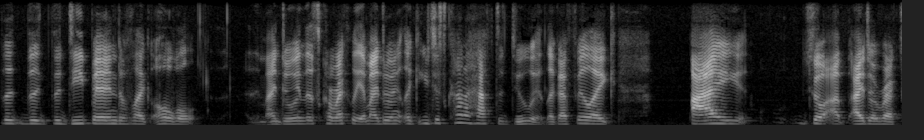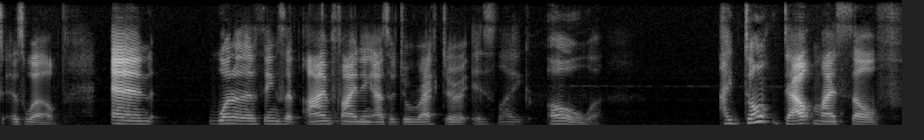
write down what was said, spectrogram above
the, the, the deep end of like, oh, well, am I doing this correctly? Am I doing like, you just kind of have to do it. Like, I feel like I, so I, I direct as well. And one of the things that I'm finding as a director is like, oh, I don't doubt myself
